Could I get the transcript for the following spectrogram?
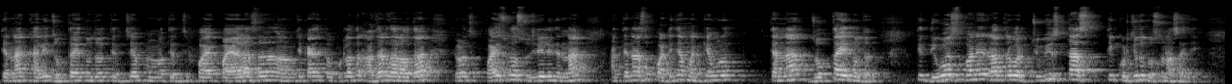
त्यांना खाली झोपता येत नव्हतं त्यांच्या म- त्यांचे पाय पायाला असं म्हणजे काय कुठला तर आजार झाला होता. त्यावेळेस पायसुद्धा सुजलेले त्यांना आणि त्यांना असं पाठीच्या मणक्यामुळे त्यांना झोपता येत नव्हतं. ते दिवसभर रात्रभर चोवीस तास ते खुर्चीवर बसून असायचे.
